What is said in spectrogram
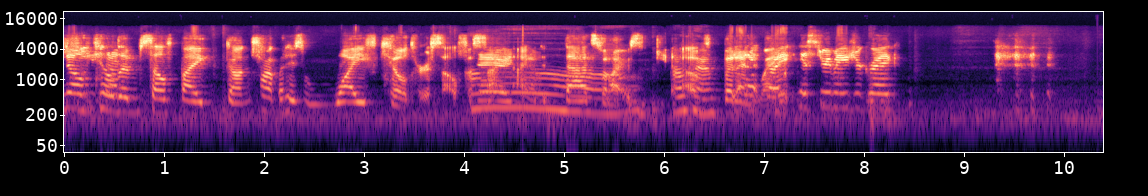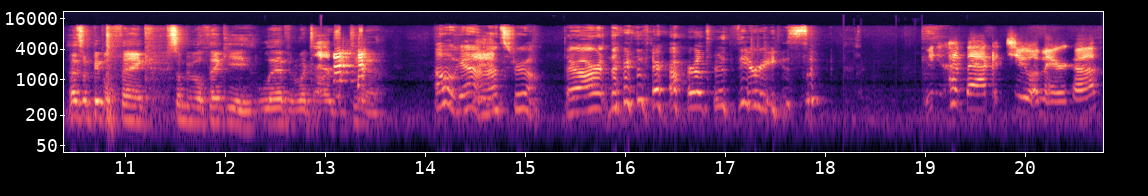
No, he he's killed not- himself by gunshot, but his wife killed herself with There cyanide. go. That's what I was oh, thinking Okay. of. But Is anyway, right, history major Greg. That's what people think. Some people think he lived and went to Argentina. Oh yeah, that's true. There are there, there are other theories. We cut back to America.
